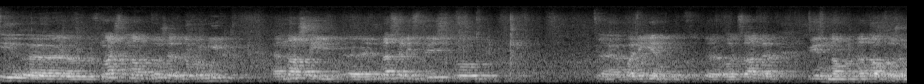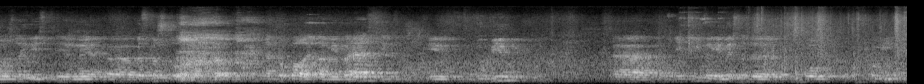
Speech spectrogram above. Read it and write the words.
І е, значно нам теж допоміг е, наш, наше лісничство е, Палієнко Олександр. Він нам надав теж можливість, ми безкоштовно накопали там і берез, і, і дубів, е, які ми і висадили по, по місті.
